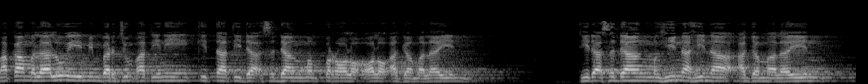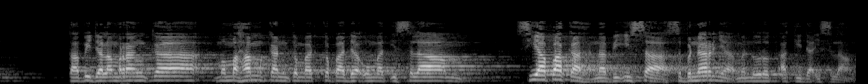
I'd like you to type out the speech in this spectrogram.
Maka melalui mimbar Jumat ini kita tidak sedang memperolok-olok agama lain, tidak sedang menghina-hina agama lain, tapi dalam rangka memahamkan kepada umat Islam siapakah Nabi Isa sebenarnya menurut akidah Islam.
